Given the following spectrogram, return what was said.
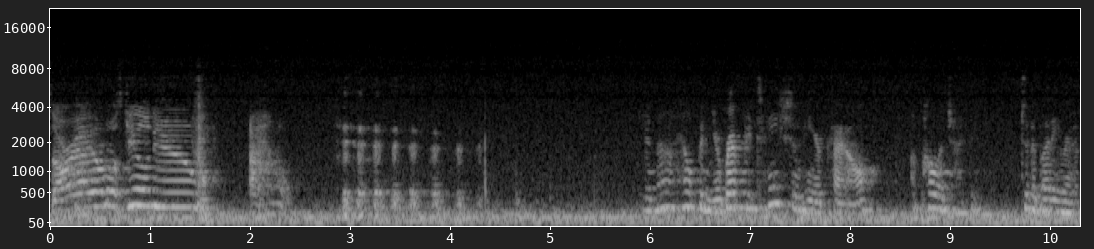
Sorry, I almost killed you. Ow. You're not helping your reputation here, pal. Apologizing to the bunny rabbit.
